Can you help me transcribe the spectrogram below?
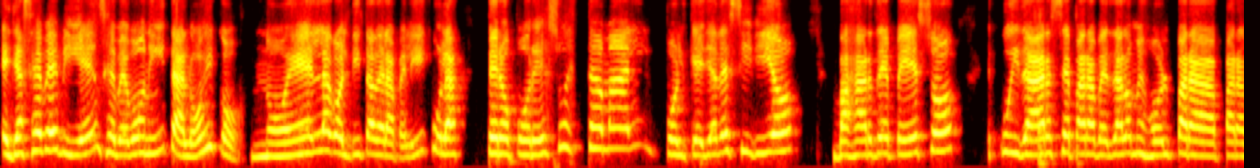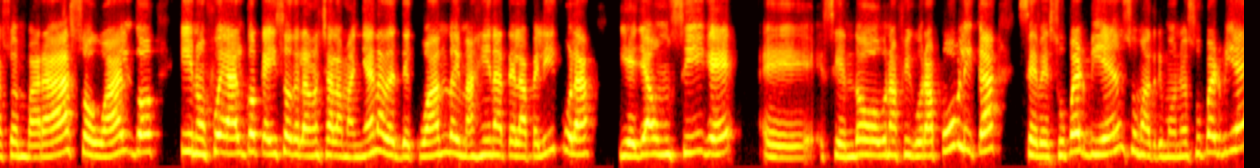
ella se ve bien, se ve bonita, lógico, no es la gordita de la película, pero por eso está mal, porque ella decidió bajar de peso, cuidarse para ver a lo mejor para, para su embarazo o algo, y no fue algo que hizo de la noche a la mañana, desde cuando, imagínate la película, y ella aún sigue eh, siendo una figura pública, se ve súper bien, su matrimonio súper bien,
